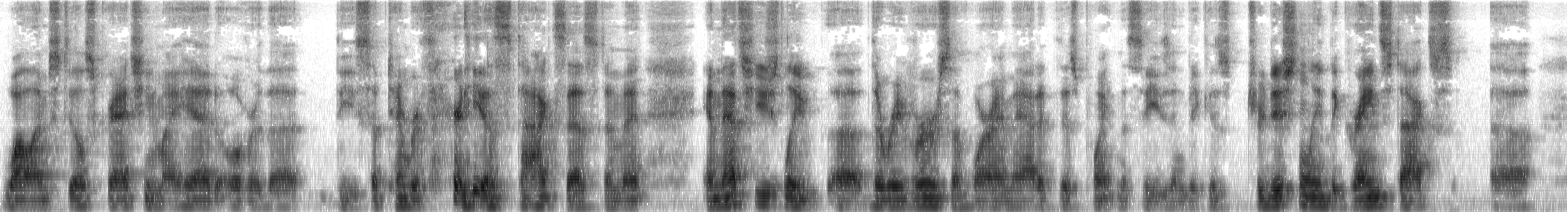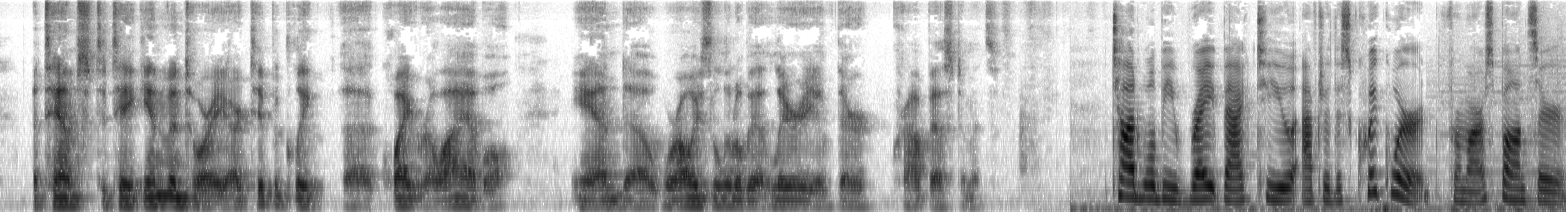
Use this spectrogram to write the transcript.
while I'm still scratching my head over the the September 30th stocks estimate, and that's usually uh, the reverse of where I'm at at this point in the season because traditionally the grain stocks uh, attempts to take inventory are typically uh, quite reliable, and uh, we're always a little bit leery of their crop estimates. Todd will be right back to you after this quick word from our sponsor.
